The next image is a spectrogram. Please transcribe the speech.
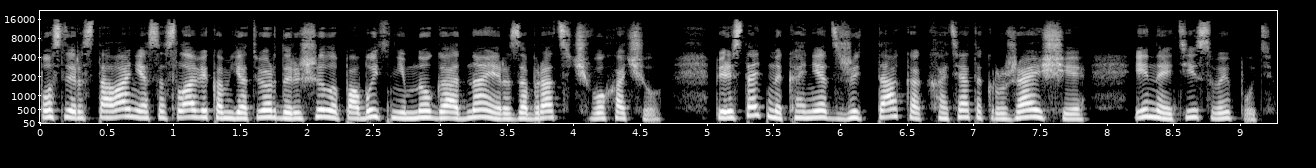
После расставания со Славиком я твердо решила побыть немного одна и разобраться, чего хочу. Перестать, наконец, жить так, как хотят окружающие, и найти свой путь.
